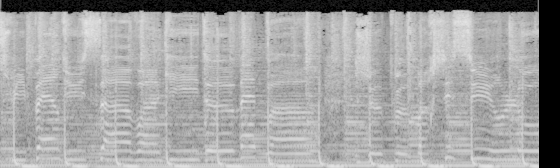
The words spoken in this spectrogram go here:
suis perdu, sa voix guide mes pas. Je peux marcher sur l'eau.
